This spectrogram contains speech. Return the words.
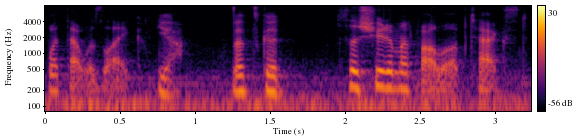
what that was like. Yeah, that's good. So shoot him a follow up text.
